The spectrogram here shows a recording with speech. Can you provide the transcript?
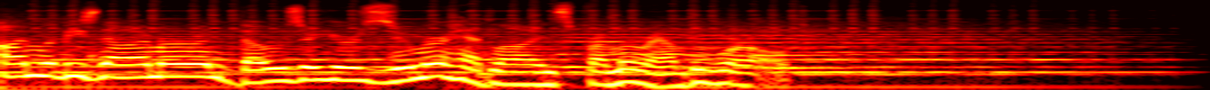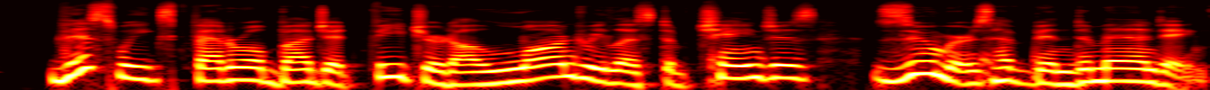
I'm Libby Znaimer, and those are your Zoomer headlines from around the world. This week's federal budget featured a laundry list of changes Zoomers have been demanding.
